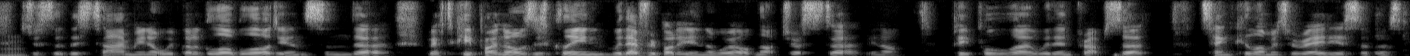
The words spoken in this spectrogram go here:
Mm. It's just that this time, you know, we've got a global audience, and uh, we have to keep our noses clean with everybody in the world, not just uh, you know people uh, within perhaps a 10 kilometer radius of us.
